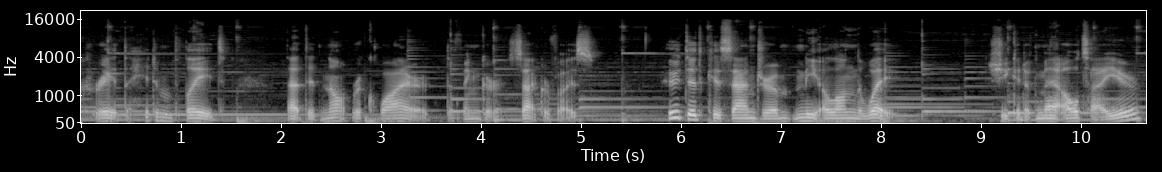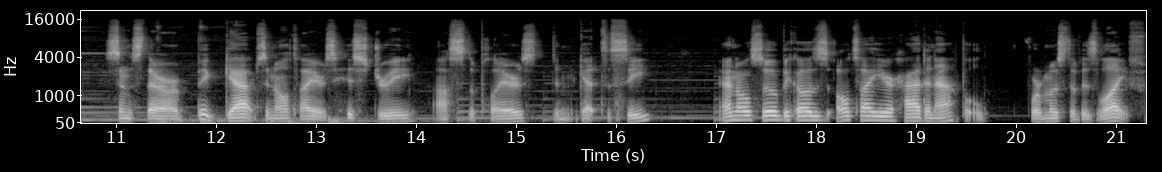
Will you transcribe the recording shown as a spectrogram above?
created the hidden blade that did not require the finger sacrifice. Who did Kassandra meet along the way? She could have met Altair, since there are big gaps in Altair's history us the players didn't get to see, and also because Altair had an apple for most of his life.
